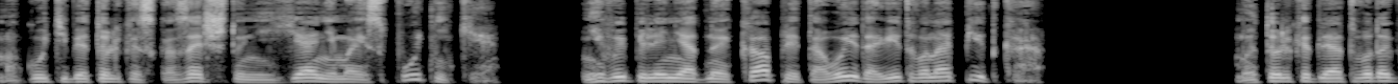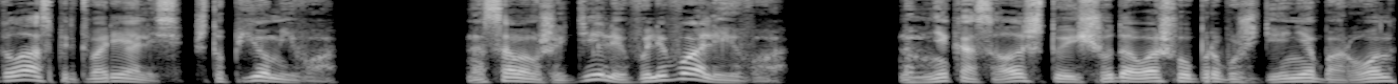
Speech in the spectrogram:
«Могу тебе только сказать, что ни я, ни мои спутники не выпили ни одной капли того ядовитого напитка. Мы только для отвода глаз притворялись, что пьем его. На самом же деле выливали его. Но мне казалось, что еще до вашего пробуждения барон,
